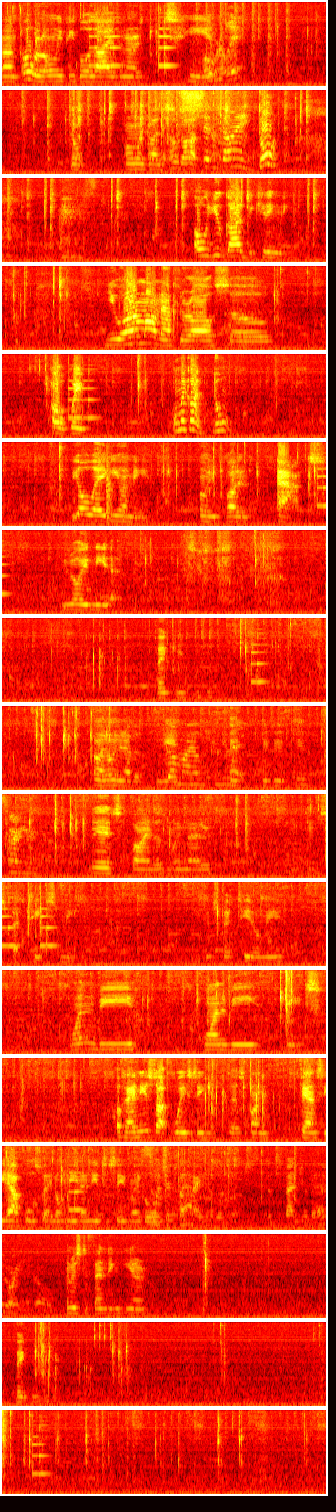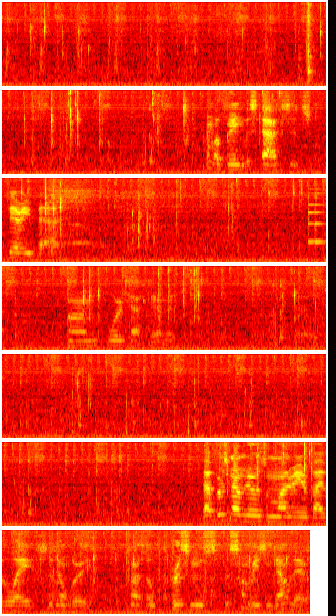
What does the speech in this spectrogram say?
Um. Oh, we're only people alive in our team. Oh, really? Don't. Oh my God! Oh, Stop! shit, I'm dying. Don't. Oh, you gotta be kidding me. You are a mom after all, so. Oh, wait. Oh my god, don't. Be all laggy on me. Oh, you bought an axe. You really need it. Thank mm, mm, mm. Oh, I don't even have it. Go, Miles, you can do Uh, it. mm, mm, mm. Sorry, you're It's fine, doesn't really matter. You can spectate me. You can spectate me. One B. 1v, 8. Okay, I need to stop wasting this on fancy apples that I don't need. I need to save my gold. So what's your plan? Are you gonna go defend your bed, or are you gonna go? I'm just defending here. Fake. Upgrading this axe, it's very bad. Um, four attack damage. That person down there was a moderator, by the way, so don't worry. It's not a person who's for some reason down there.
